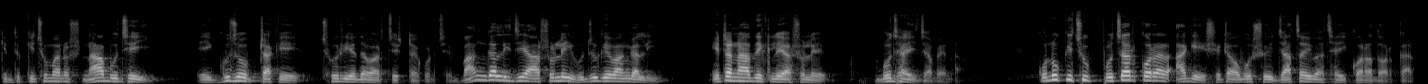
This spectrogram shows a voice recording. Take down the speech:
কিন্তু কিছু মানুষ না বুঝেই এই গুজবটাকে ছড়িয়ে দেওয়ার চেষ্টা করছে। বাঙালি যে আসলেই, হুজুগে বাঙালি, এটা না দেখলে আসলে বোঝাই যাবে না। কোনো কিছু প্রচার করার আগে সেটা অবশ্যই যাচাই বাছাই করা দরকার।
